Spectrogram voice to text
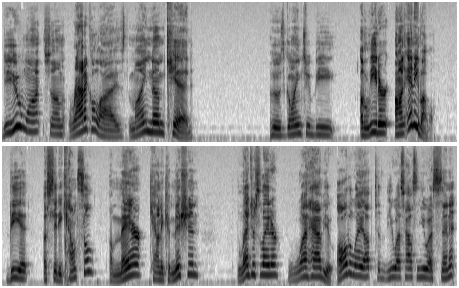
Do you want some radicalized, mind numb kid who's going to be a leader on any level, be it a city council, a mayor, county commission, legislator, what have you, all the way up to the U.S. House and U.S. Senate,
